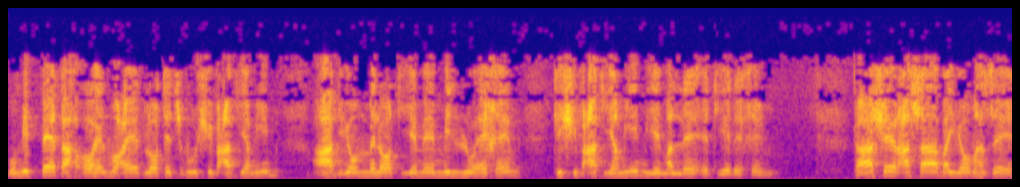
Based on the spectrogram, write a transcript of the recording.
ומפתח אוהל מועד לא תצאו שבעת ימים, עד יום מלות ימי מילואיכם, כי שבעת ימים ימלא את ידיכם. כאשר עשה ביום הזה,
